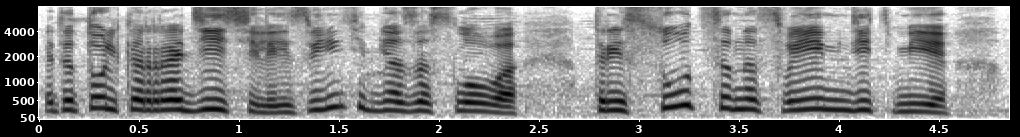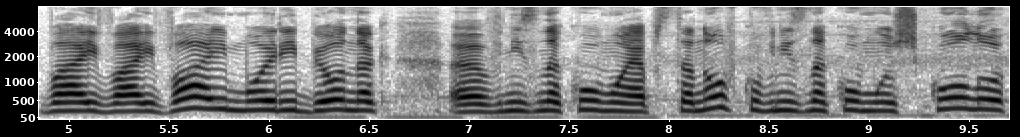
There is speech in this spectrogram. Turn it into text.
Это только родители, извините меня за слово, трясутся над своими детьми. Вай, вай, вай, мой ребенок э, в незнакомую обстановку, в незнакомую школу,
